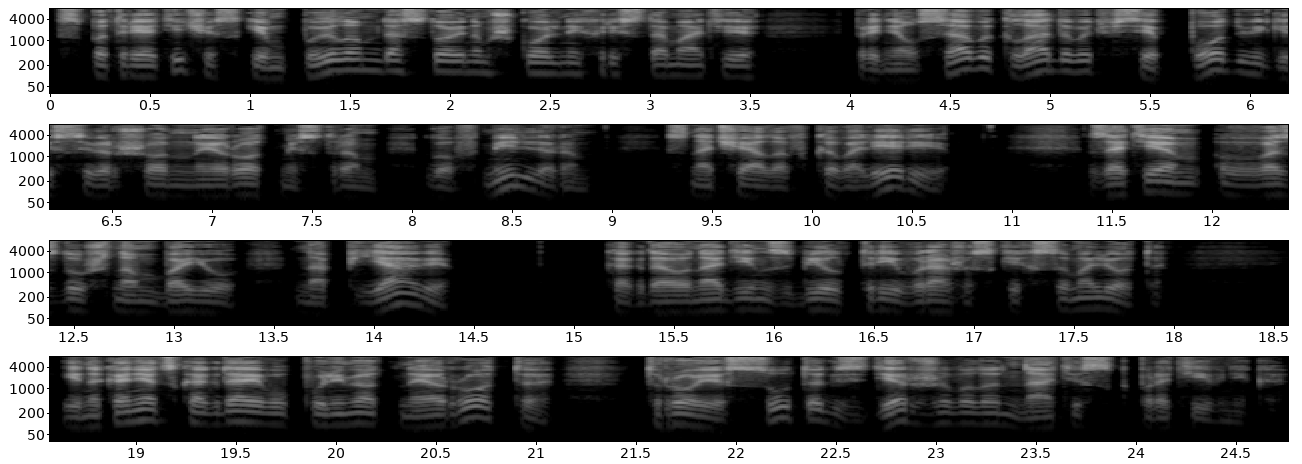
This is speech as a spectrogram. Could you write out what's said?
с патриотическим пылом, достойным школьной хрестоматии, принялся выкладывать все подвиги, совершенные ротмистром Гофмиллером, сначала в кавалерии, затем в воздушном бою на Пьяве, когда он один сбил три вражеских самолета, и, наконец, когда его пулеметная рота трое суток сдерживала натиск противника.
